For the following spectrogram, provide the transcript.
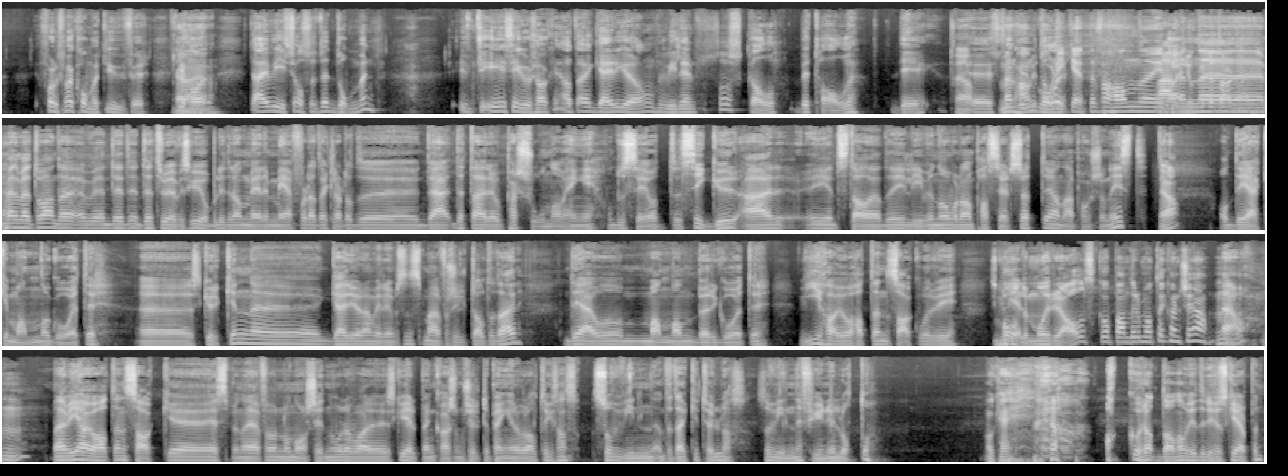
folk som er kommet i ufør. Ja, ja. har, det er- viser også til dommen i, i Sigurd-saken at det er Geir Gøran Wilhelmsen som skal betale det. Ja. eh, Men han går det ikke etter, for han eh, Nei, men, eh, men vet du hva, det, det, det, tror jeg vi skal jobbe litt mer med. For det er klart at det er, dette er jo personavhengig. Og du ser jo at Sigurd er i et stad i livet nå hvor han har passert 70, han er pensjonist. Ja. Og det er ikke mannen å gå etter. Skurken, Geir Gøran Wilhelmsen, som er forskyldt til alt det der, det er jo mannen man bør gå etter. Vi har jo hatt en sak hvor vi Både hjelpe moralsk og på andre måter, kanskje. ja. Mm. Ja. Nei, vi har jo hatt en sak, eh, Espen og jeg, for noen år siden hvor det var, skulle hjelpe en kar som skyldte penger overalt. ikke sant? Så vinner, Dette er ikke tull, altså. Så vinner fyren i Lotto. Ok. Ja, Akkurat da når vi hjelpe den.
